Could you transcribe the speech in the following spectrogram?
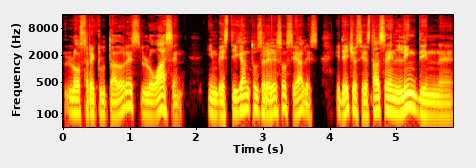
los reclutadores lo hacen, investigan tus redes sociales. Y de hecho, si estás en LinkedIn, eh,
